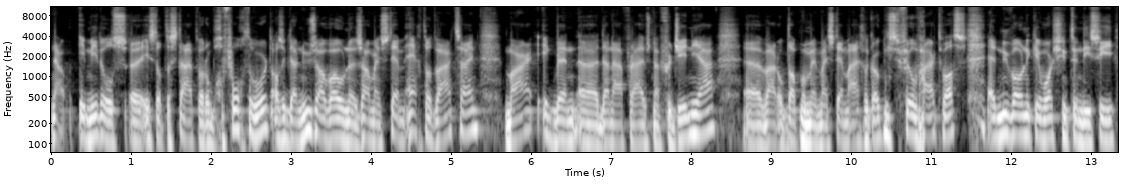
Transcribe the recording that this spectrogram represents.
Nou, inmiddels is dat de staat waarop gevochten wordt. Als ik daar nu zou wonen, zou mijn stem echt wat waard zijn. Maar ik ben eh, daarna verhuisd naar Virginia, eh, waar op dat moment mijn stem eigenlijk ook niet zoveel waard was. En nu woon ik in Washington DC,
